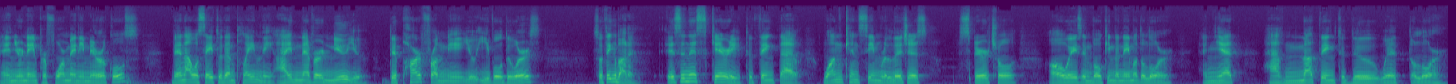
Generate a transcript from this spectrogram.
and in your name perform many miracles? Then I will say to them plainly, I never knew you. Depart from me, you evildoers. So think about it. Isn't it scary to think that one can seem religious, spiritual, always invoking the name of the Lord, and yet have nothing to do with the Lord.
